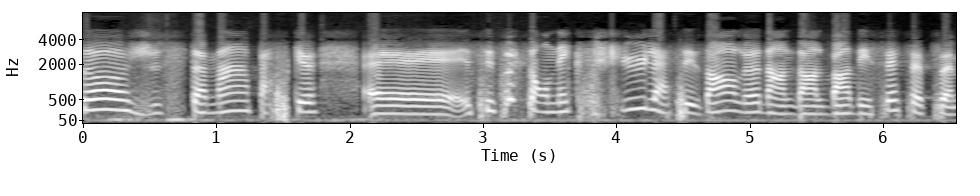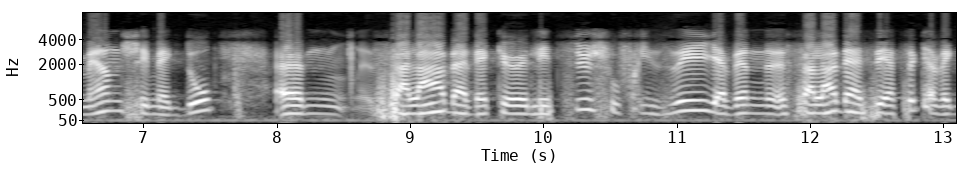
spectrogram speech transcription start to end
ça, justement, parce que euh, c'est sûr que si on exclut la César là, dans, dans le banc d'essai cette semaine chez McDo, euh, salade avec laitue, chou frisé, il y avait une salade asiatique avec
